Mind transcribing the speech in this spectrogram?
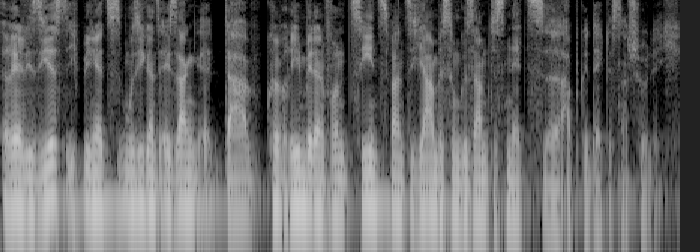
realisierst, ich bin jetzt, muss ich ganz ehrlich sagen, äh, da reden wir dann von 10, 20 Jahren, bis so ein gesamtes Netz äh, abgedeckt ist natürlich.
